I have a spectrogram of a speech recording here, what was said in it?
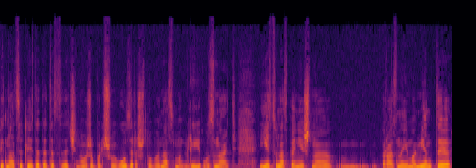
15 лет это достаточно уже большой возраст, чтобы нас могли узнать. Есть у нас, конечно, м, разные моменты,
